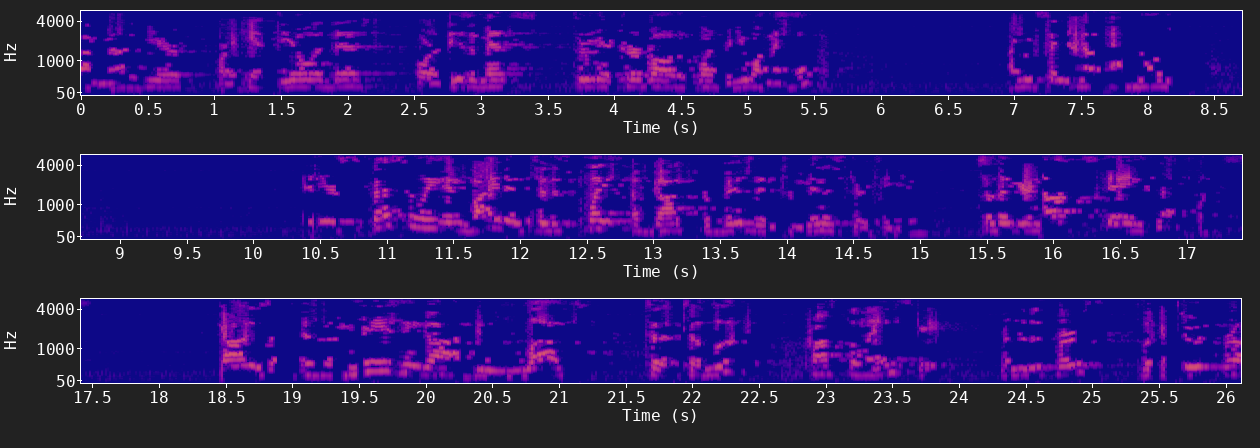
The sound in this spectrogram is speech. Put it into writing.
I'm out of here, or I can't deal with this, or these events threw me a curveball to the point where you want to help. I would say you're not abnormal. And you're especially invited to this place of God's provision to minister to you, so that you're not staying in that place. God is, a, is an amazing God who loves to, to look across the landscape. Remember this verse? Looking to and fro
